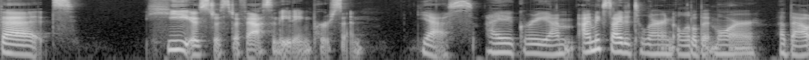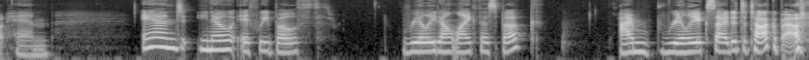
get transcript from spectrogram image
That he is just a fascinating person. Yes, I agree. I'm I'm excited to learn a little bit more about him. And, you know, if we both really don't like this book, I'm really excited to talk about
